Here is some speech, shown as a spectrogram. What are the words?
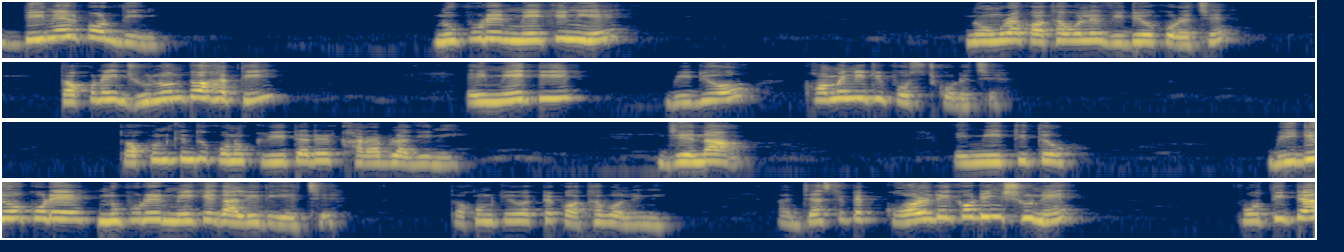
দিনের পর দিন নুপুরের মেয়েকে নিয়ে নোংরা কথা বলে ভিডিও করেছে। তখন এই ঝুলন্ত হাতি এই মেয়েটির ভিডিও কমিউনিটি পোস্ট করেছে। তখন কিন্তু কোনো ক্রিয়েটারের খারাপ লাগেনি যে, না, এই মেয়েটি তো ভিডিও করে নুপুরের মেয়েকে গালি দিয়েছে। তখন কেউ একটা কথা বলেনি। আর জাস্ট একটা কল রেকর্ডিং শুনে প্রতিটা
